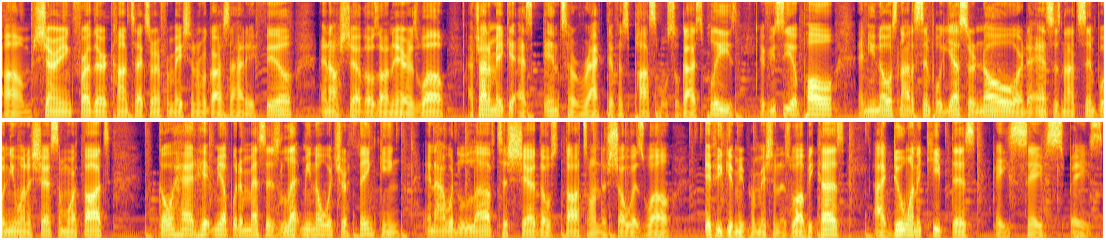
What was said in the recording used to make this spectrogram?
um, sharing further context or information in regards to how they feel, and I'll share those on air as well. I try to make it as interactive as possible. So, guys, please, if you see a poll and you know it's not a simple yes or no, or the answer's not simple, and you want to share some more thoughts, go ahead, hit me up with a message. Let me know what you're thinking, and I would love to share those thoughts on the show as well if you give me permission as well, because I do want to keep this a safe space.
